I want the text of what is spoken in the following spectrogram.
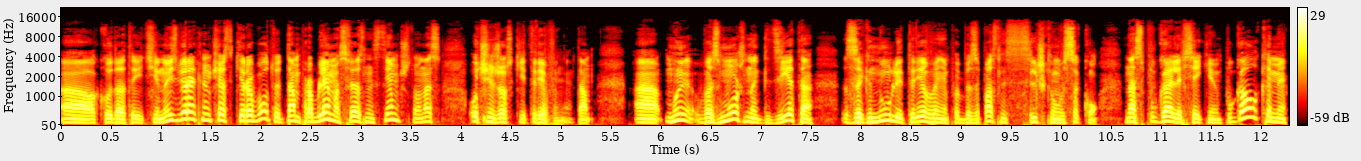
а, куда-то идти. Но избирательные участки работают. Там проблема связана с тем, что у нас очень жесткие требования. Там а, мы, возможно, где-то загнули требования по безопасности слишком высоко. Нас пугали всякими пугалками,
